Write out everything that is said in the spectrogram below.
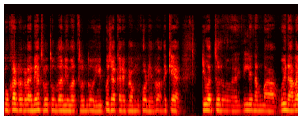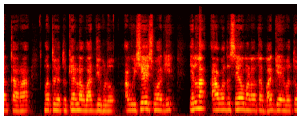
ಮುಖಂಡರುಗಳ ನೇತೃತ್ವದಲ್ಲಿ ಇವತ್ತೊಂದು ಈ ಪೂಜಾ ಕಾರ್ಯಕ್ರಮ ಹಮ್ಮಿಕೊಂಡಿದ್ರು. ಅದಕ್ಕೆ ಇವತ್ತು ಇಲ್ಲಿ ನಮ್ಮ ಹೂವಿನ ಅಲಂಕಾರ ಮತ್ತು ಇವತ್ತು ಕೇರಳ ವಾದ್ಯಗಳು ಹಾಗೂ ವಿಶೇಷವಾಗಿ ಎಲ್ಲ ಆ ಒಂದು ಸೇವೆ ಮಾಡುವಂತ ಭಾಗ್ಯ ಇವತ್ತು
